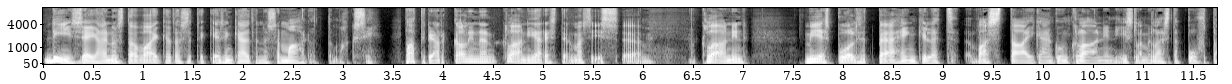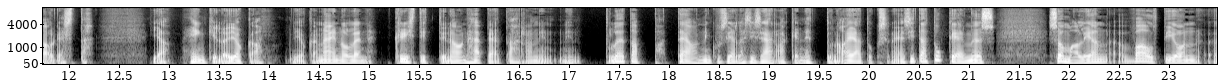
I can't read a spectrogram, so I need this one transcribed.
Niin, se ei ainoastaan vaikeuta, se tekee sen käytännössä mahdottomaksi. Patriarkaalinen klaanijärjestelmä siis äh, klaanin miespuoliset päähenkilöt vastaa ikään kuin klaanin islamilaista puhtaudesta. Ja henkilö, joka, joka näin ollen kristittynä on häpeätahra, niin, niin tulee tappaa. Tämä on niin kuin siellä sisäänrakennettuna ajatuksena ja sitä tukee myös Somalian valtion ö,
